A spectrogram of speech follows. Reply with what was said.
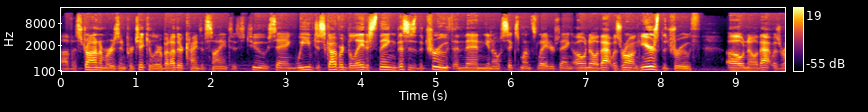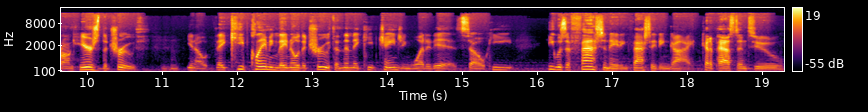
of astronomers in particular, but other kinds of scientists too, saying we've discovered the latest thing. This is the truth, and then you know six months later saying, "Oh no, that was wrong. Here's the truth. Oh no, that was wrong. Here's the truth." Mm-hmm. You know, they keep claiming they know the truth, and then they keep changing what it is. So he he was a fascinating, fascinating guy. Kind of passed into.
